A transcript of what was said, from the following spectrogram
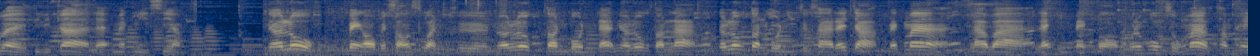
ด้วยซิลิก้าและแมกนีเซียม เนื้อโลก แบ่งออกเป็น 2 ส่วน คือเนื้อโลกตอนบน และเนื้อโลกตอนล่างเนื้อโลกตอนบนศึกษาได้จากแมกมาลาวา และหินแปลกปลอมอุณหภูมิสูงมากทำให้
